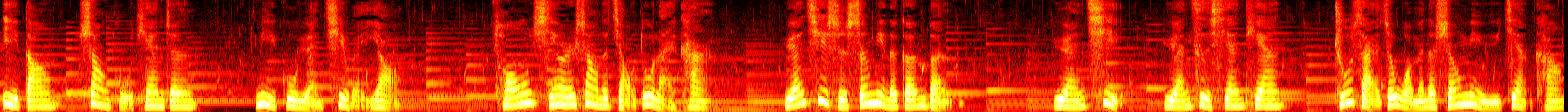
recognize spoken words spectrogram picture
亦当上古天真，密固元气为要。从形而上的角度来看，元气是生命的根本。元气源自先天。主宰着我们的生命与健康。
